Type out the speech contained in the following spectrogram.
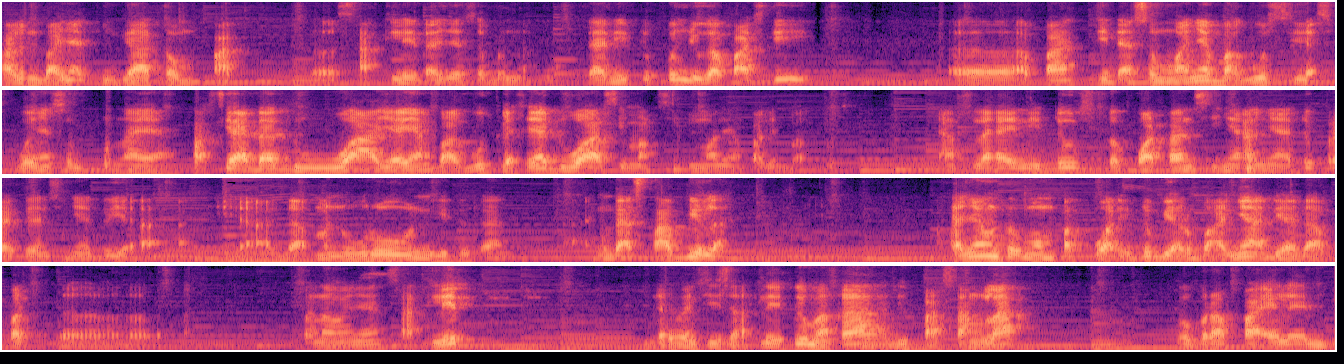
paling banyak tiga atau empat satelit aja sebenarnya. Dan itu pun juga pasti eh, apa tidak semuanya bagus ya semuanya sempurna ya. Pasti ada dua ya yang bagus biasanya dua sih maksimal yang paling bagus. Yang selain itu kekuatan sinyalnya itu frekuensinya itu ya ya agak menurun gitu kan. Nggak stabil lah. Makanya untuk memperkuat itu biar banyak dia dapat eh, apa namanya satelit intervensi satelit itu maka dipasanglah beberapa LNB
